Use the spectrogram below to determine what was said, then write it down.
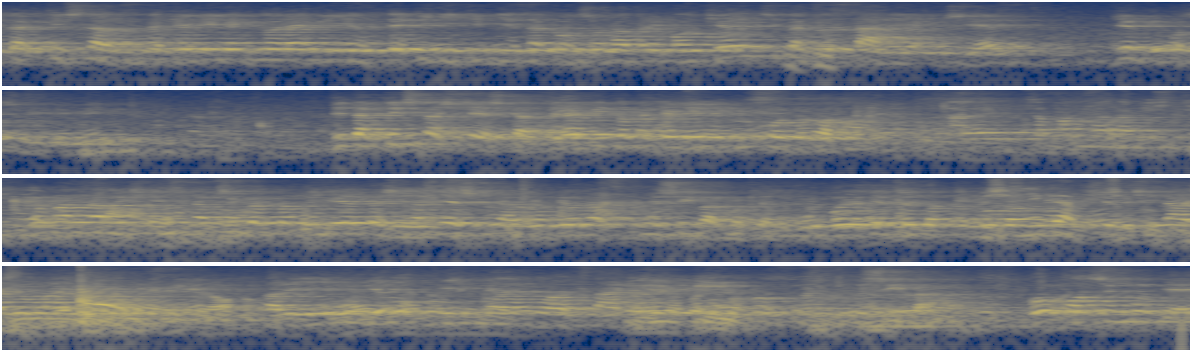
dydaktyczna z Mechelinem do Rewi jest definitywnie zakończona w remoncie, czy tak zostanie jak już jest? Wiemy o czym mówimy. Dydaktyczna ścieżka z Rewi do Mecheliny odwrotnie. Ale co pan ma na myśli? Mam na myśli, czy na przykład to będzie jakaś nawierzchnia robiona z kruszywa chociażby, bo ja wiem, że do tego się, się wycinają mają ale nie mówię o płytkach, o asfalcie, po prostu z. Bo o czym mówię?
